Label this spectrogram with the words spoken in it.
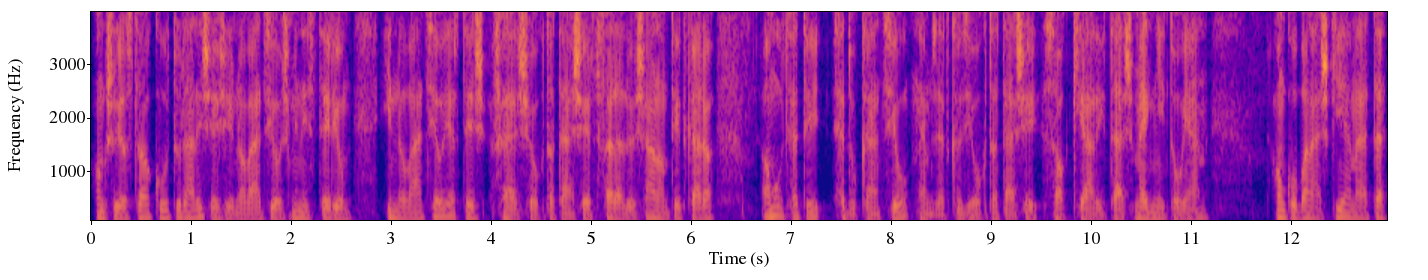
hangsúlyozta a Kulturális és Innovációs Minisztérium innovációért és felsőoktatásért felelős államtitkára a múlt heti Edukáció nemzetközi oktatási szakkiállítás megnyitóján. Hankó Balázs kiemelte,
